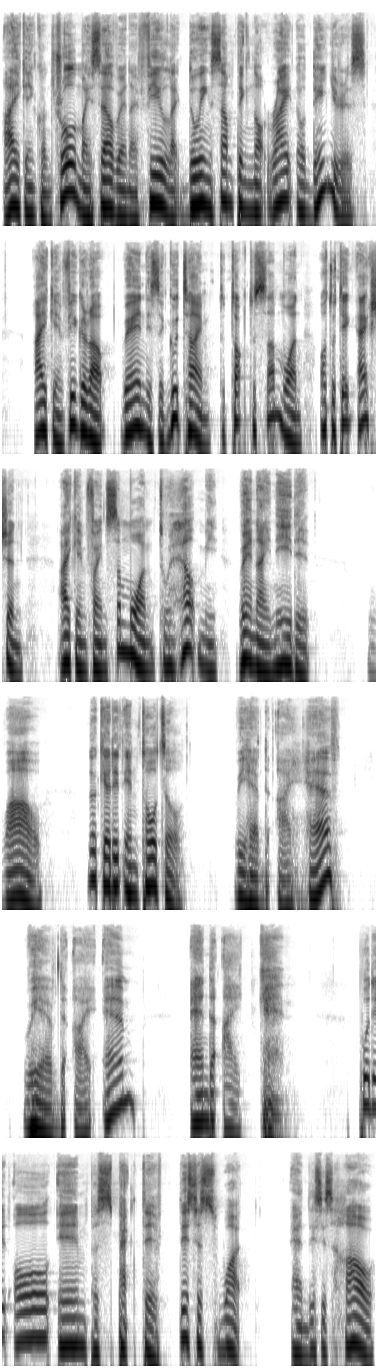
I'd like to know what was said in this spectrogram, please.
I can control myself when I feel like doing something not right or dangerous. I can figure out when is a good time to talk to someone or to take action. I can find someone to help me when I need it. Wow. Look at it in total. We have the I have, we have the I am, and the I can. Put it all in perspective. This is what and this is how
